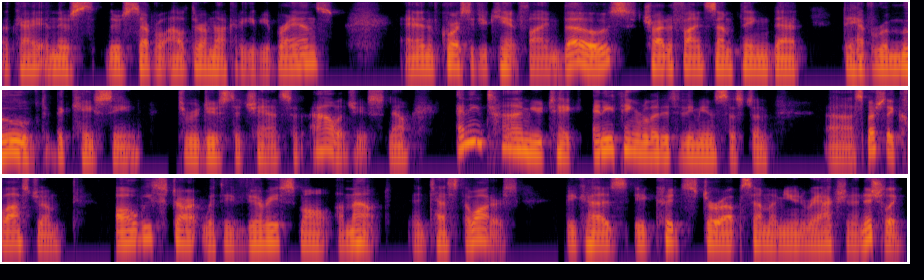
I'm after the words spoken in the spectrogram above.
okay? And there's there's several out there. I'm not going to give you brands. And of course if you can't find those try to find something that they have removed the casein to reduce the chance of allergies now anytime you take anything related to the immune system uh, especially colostrum always start with a very small amount and test the waters because it could stir up some immune reaction initially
